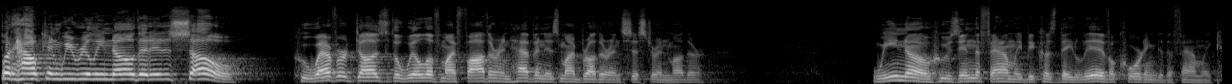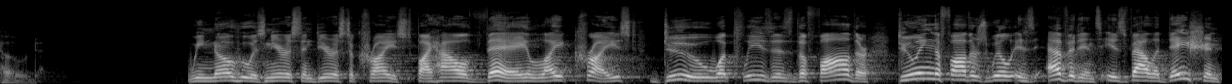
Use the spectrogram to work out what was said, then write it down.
But how can we really know that it is so? Whoever does the will of my Father in heaven is my brother and sister and mother. We know who's in the family because they live according to the family code. We know who is nearest and dearest to Christ by how they, like Christ, do what pleases the Father. Doing the Father's will is evidence, is validation,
